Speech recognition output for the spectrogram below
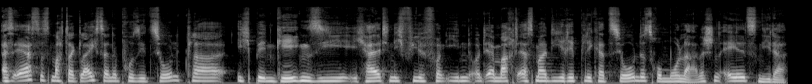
als erstes macht er gleich seine Position klar, ich bin gegen sie, ich halte nicht viel von ihnen und er macht erstmal die Replikation des romulanischen Ales nieder.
